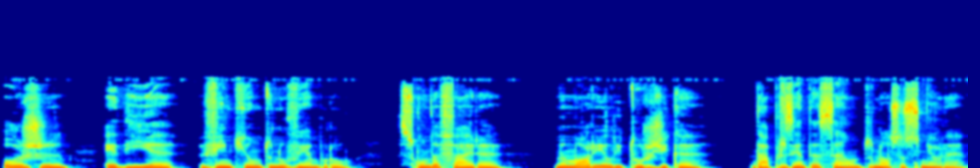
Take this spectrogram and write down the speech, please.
Hoje é dia 21 de novembro, segunda-feira, memória litúrgica da apresentação de Nossa Senhora.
